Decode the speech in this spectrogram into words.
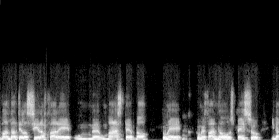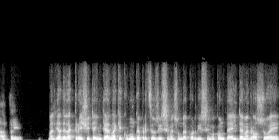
andate la sera a fare un, un master, no? Come, ecco. come fanno spesso in altri, ma al di là della crescita interna, che comunque è preziosissima e sono d'accordissimo con te, il tema grosso è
